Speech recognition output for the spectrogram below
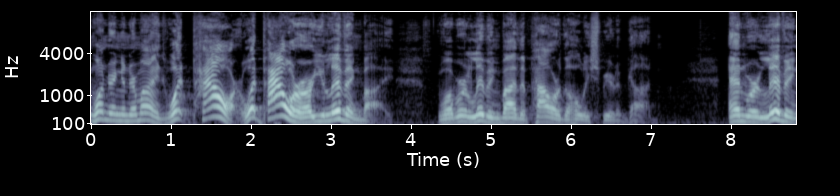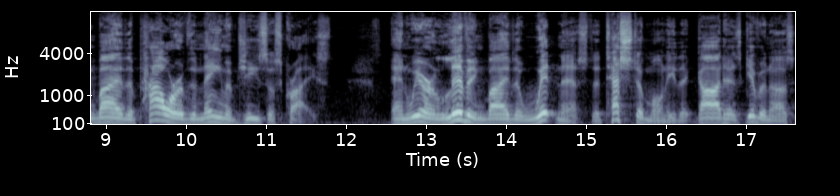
wondering in their minds, what power, what power are you living by? Well, we're living by the power of the Holy Spirit of God and we're living by the power of the name of Jesus Christ. And we are living by the witness, the testimony that God has given us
